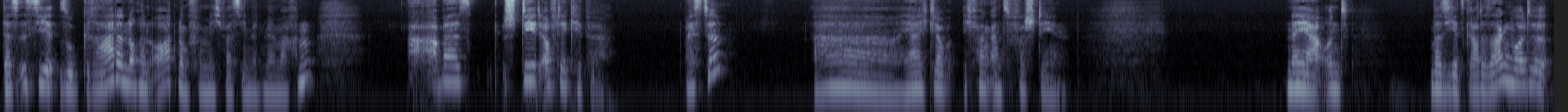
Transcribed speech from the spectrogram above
Das ist hier so gerade noch in Ordnung für mich, was sie mit mir machen, aber es steht auf der Kippe. Weißt du? Ah, ja, ich glaube, ich fange an zu verstehen. Naja, und was ich jetzt gerade sagen wollte,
